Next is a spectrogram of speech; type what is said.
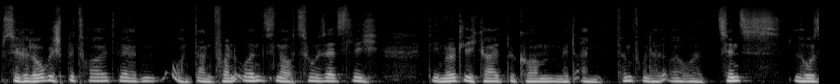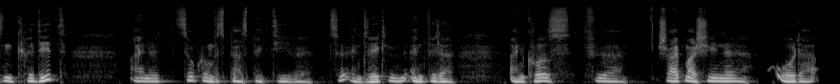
psychologisch betreut werden und dann von uns noch zusätzlich die Möglichkeit bekommen, mit einem 500 Euro zinslosen Kredit eine Zukunftsperspektive zu entwickeln. Entweder ein Kurs für Schreibmaschine oder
